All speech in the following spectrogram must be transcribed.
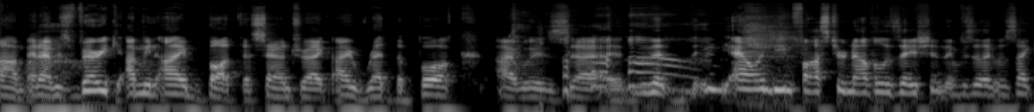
Um, and I was very, I mean, I bought the soundtrack. I read the book. I was, uh, the, the Alan Dean Foster novelization. It was, it was like,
